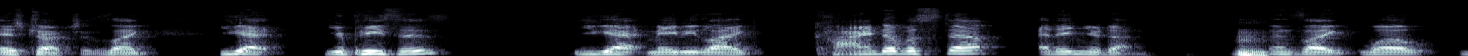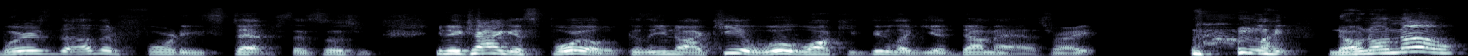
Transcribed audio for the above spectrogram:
instructions. Like you got your pieces, you got maybe like kind of a step, and then you're done. Hmm. And it's like, well, where's the other 40 steps? That's so, you know, you kind of get spoiled because you know, IKEA will walk you through like you're a dumbass, right? like, no, no, no.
